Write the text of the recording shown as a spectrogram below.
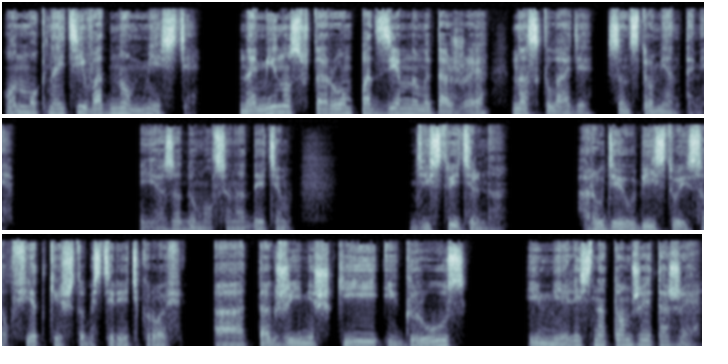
он мог найти в одном месте — на минус втором подземном этаже на складе с инструментами. Я задумался над этим. Действительно, орудие убийства и салфетки, чтобы стереть кровь, а также и мешки, и груз имелись на том же этаже.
